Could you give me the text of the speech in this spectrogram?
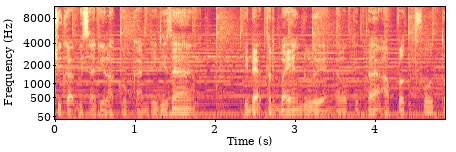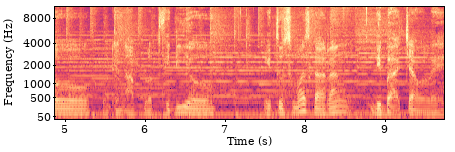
juga bisa dilakukan. Jadi saya tidak terbayang dulu ya kalau kita upload foto, kemudian upload video, itu semua sekarang dibaca oleh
